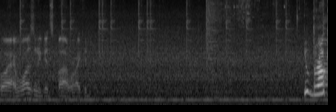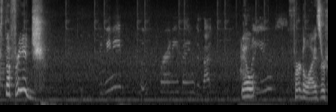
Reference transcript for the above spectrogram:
Boy, I was in a good spot where I could. You broke the fridge. Do we need poop for anything? Does that have It'll- a use? Fertilizer. Okay,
